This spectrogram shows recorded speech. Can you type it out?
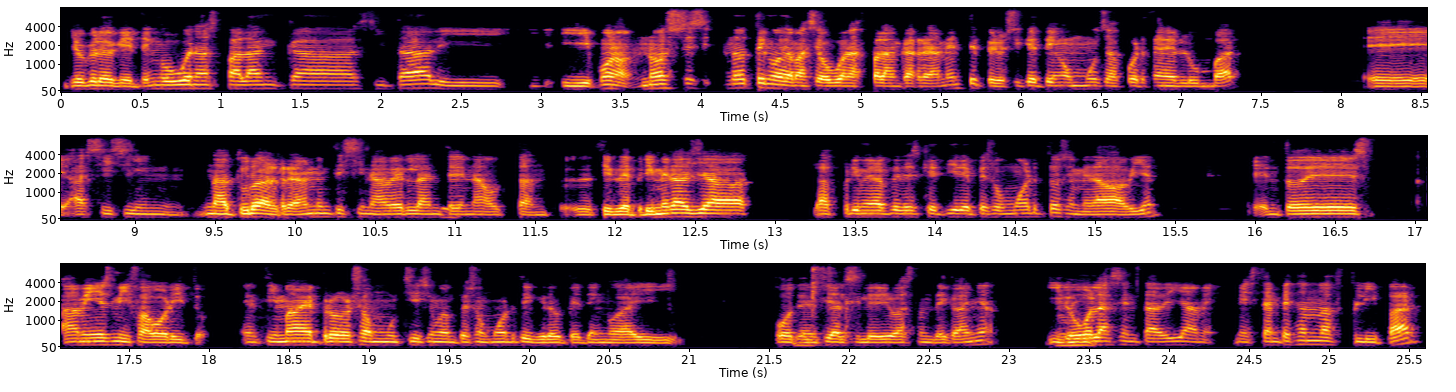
yo creo que tengo buenas palancas y tal, y, bueno, no sé si, no tengo demasiado buenas palancas realmente, pero sí que tengo mucha fuerza en el lumbar, eh, así sin natural, realmente sin haberla entrenado tanto. Es decir, de primeras ya, las primeras veces que tiré peso muerto se me daba bien. Entonces, a mí es mi favorito. Encima he progresado muchísimo en peso muerto y creo que tengo ahí potencial si le doy bastante caña. Y luego la sentadilla me, me está empezando a flipar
